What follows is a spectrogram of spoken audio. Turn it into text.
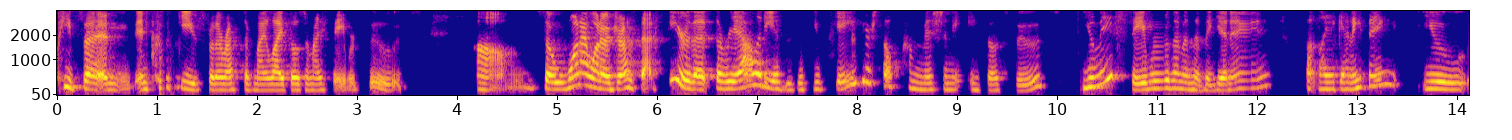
pizza and, and cookies for the rest of my life? Those are my favorite foods. Um, so one, I want to address that fear that the reality is, is if you gave yourself permission to eat those foods, you may favor them in the beginning, but like anything, you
